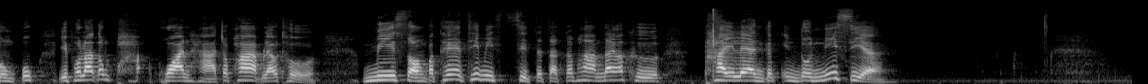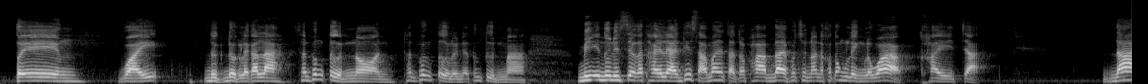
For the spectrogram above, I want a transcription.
มงปุ๊กเยพอลล่าต้องควานหาเจ้าภาพแล้วเธอ มีสองประเทศที่มีสิทธิ์จะจัดเจ้าภาพได้ก็คือไทยแลนด์กับอินโดนีเซีย ตัวเองไว้ดึกๆเลยกันล่ะฉันเพิ่งตื่นนอนฉันเพิ่งตื่นเลยเนี่ยต้องตื่นมา มีอินโดนีเซียกับไทยแลนด์ที่สามารถจะจัดเจ้าภาพได้เพราะฉะนั้นเขาต้องเล็งแล้วว่าใครจะได้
